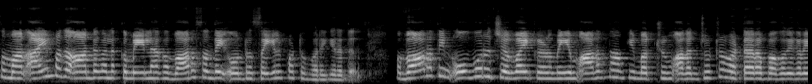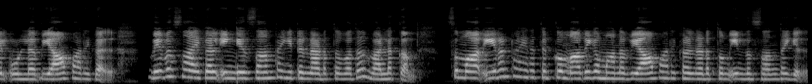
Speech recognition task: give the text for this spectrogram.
சுமார் ஐம்பது ஆண்டுகளுக்கு மேலாக வார சந்தை ஒன்று செயல்பட்டு வருகிறது. வாரத்தின் ஒவ்வொரு செவ்வாய்க்கிழமையும் அறந்தாங்கி மற்றும் அதன் சுற்றுவட்டார பகுதிகளில் உள்ள வியாபாரிகள் விவசாயிகள் இங்கே சந்தையிட்டு நடத்துவது வழக்கம். சுமார் இரண்டாயிரத்திற்கும் அதிகமான வியாபாரிகள் நடத்தும் இந்த சந்தையில்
